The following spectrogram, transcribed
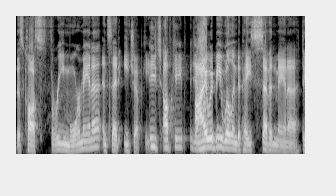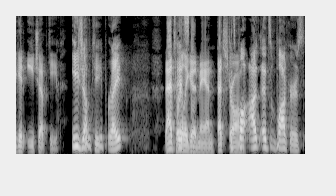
this costs three more mana and said each upkeep. Each upkeep. Yeah. I would be willing to pay seven mana to get each upkeep. Each upkeep, right? That's really it's, good, man. That's strong. It's, it's bonkers.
